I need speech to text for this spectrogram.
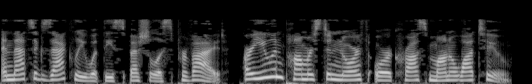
and that's exactly what these specialists provide. Are you in Palmerston North or across Manawatu?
